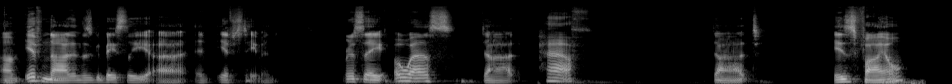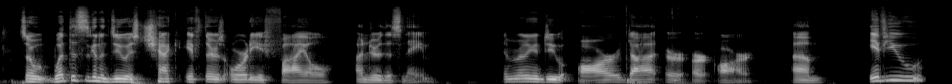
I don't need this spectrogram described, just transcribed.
um, if not, and this is basically uh, an if statement, we're going to say os dot path dot is file. So what this is going to do is check if there's already a file under this name and we're going to do r dot or, or r. Um, if you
